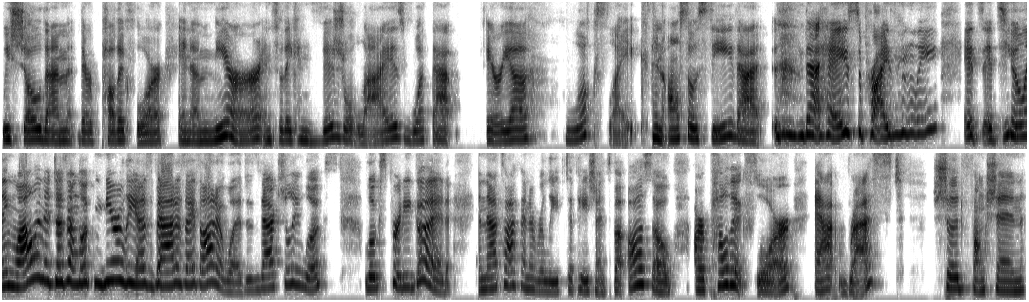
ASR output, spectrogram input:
We show them their pelvic floor in a mirror. And so they can visualize what that area looks like. And also see that that hey surprisingly it's it's healing well and it doesn't look nearly as bad as i thought it was it actually looks looks pretty good. And that's often a relief to patients. But also our pelvic floor at rest should function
